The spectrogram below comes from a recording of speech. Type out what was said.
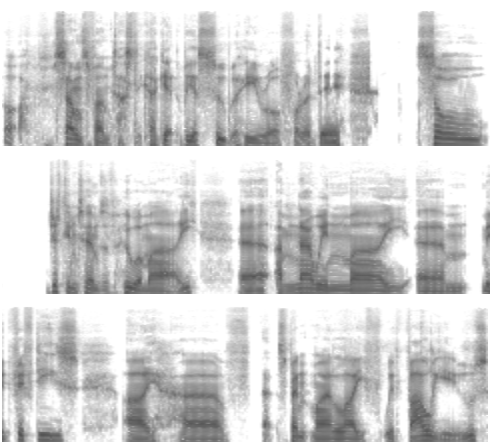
Oh, sounds fantastic. I get to be a superhero for a day. So, just in terms of who am I, uh, I'm now in my um, mid 50s. I have uh, spent my life with values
